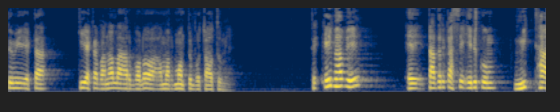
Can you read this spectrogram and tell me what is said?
তুমি একটা, কি একটা বানালা আর বলো, আমার মন্তব্য চাও তুমি। তো এইভাবে তাদের কাছে এরকম মিথ্যা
